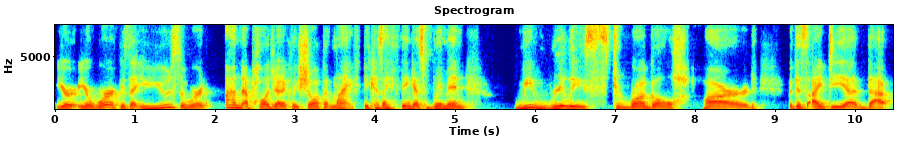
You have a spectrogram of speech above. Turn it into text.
your your work is that you use the word unapologetically show up in life because I think as women, we really struggle hard with this idea that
